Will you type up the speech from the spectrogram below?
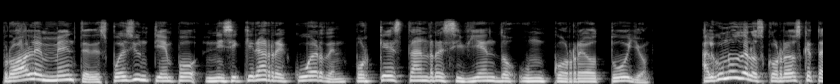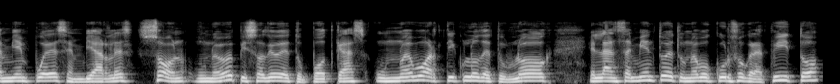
Probablemente después de un tiempo ni siquiera recuerden por qué están recibiendo un correo tuyo. Algunos de los correos que también puedes enviarles son un nuevo episodio de tu podcast, un nuevo artículo de tu blog, el lanzamiento de tu nuevo curso gratuito,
